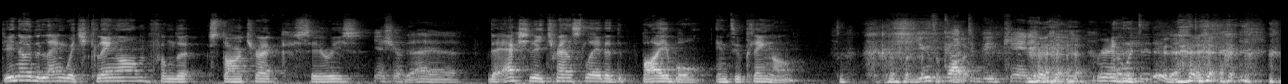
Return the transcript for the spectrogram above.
Do you know the language Klingon from the Star Trek series? Yeah, sure. Yeah, yeah. They actually translated the Bible into Klingon. You've got to be kidding me. really? Why would they do that?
